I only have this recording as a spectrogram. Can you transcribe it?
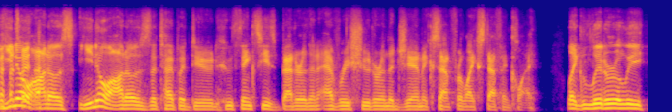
you know, Otto's. You know, Otto's the type of dude who thinks he's better than every shooter in the gym except for like Stephen Klay. Like literally,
